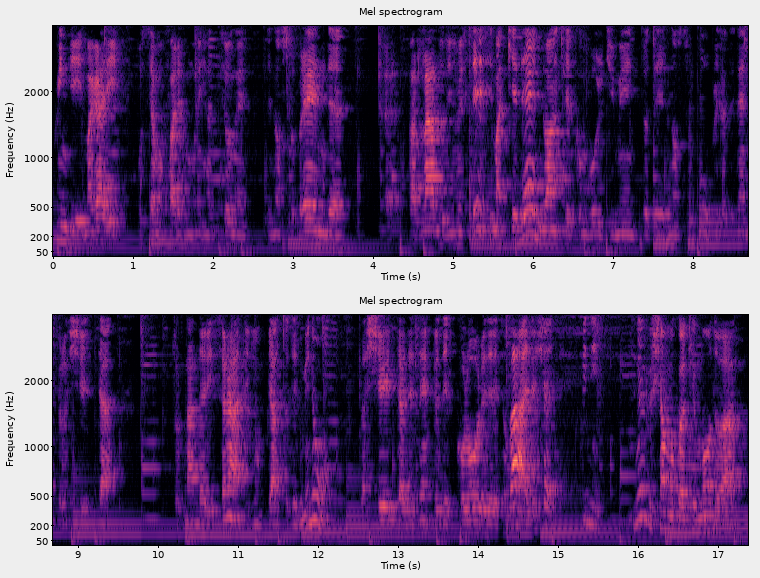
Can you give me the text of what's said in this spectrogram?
quindi magari possiamo fare comunicazione del nostro brand eh, parlando di noi stessi, ma chiedendo anche il coinvolgimento del nostro pubblico, ad esempio la scelta, tornando ai ristoranti, di un piatto del menù, la scelta ad esempio del colore delle tovaglie, cioè, quindi se noi riusciamo in qualche modo a,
